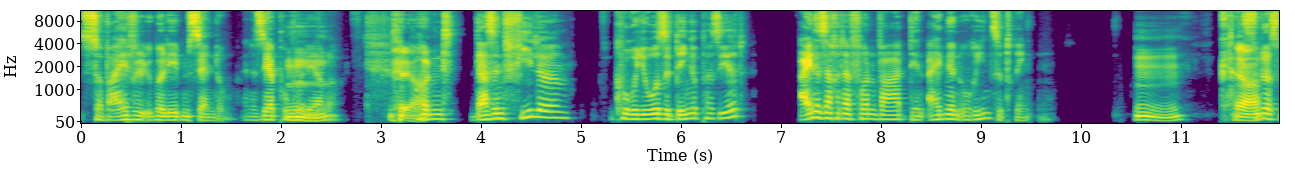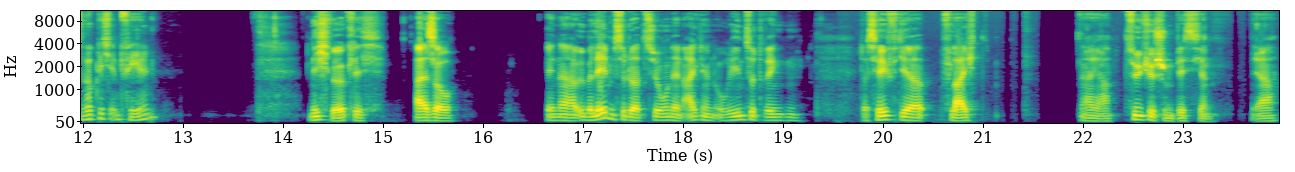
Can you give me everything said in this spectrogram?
Survival-Überlebenssendung, eine sehr populäre. Mhm. Ja. Und da sind viele kuriose Dinge passiert. Eine Sache davon war, den eigenen Urin zu trinken. Mhm. Kannst ja. du das wirklich empfehlen? Nicht wirklich. Also, in einer Überlebenssituation den eigenen Urin zu trinken, das hilft dir vielleicht naja, psychisch ein bisschen, ja.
